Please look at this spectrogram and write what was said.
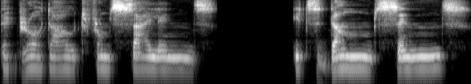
that brought out from silence its dumb sense,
